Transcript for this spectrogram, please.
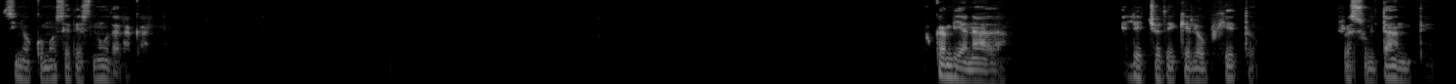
sino cómo se desnuda la carne. No cambia nada el hecho de que el objeto resultante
